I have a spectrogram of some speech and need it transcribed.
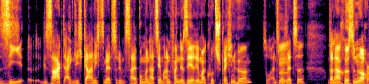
sie äh, sagt eigentlich gar nichts mehr zu dem Zeitpunkt. Man hat sie am Anfang der Serie mal kurz sprechen hören, so ein, zwei Mhm. Sätze. Und danach hörst du nur noch Sie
